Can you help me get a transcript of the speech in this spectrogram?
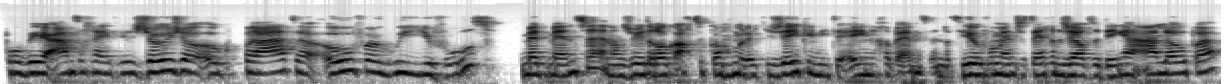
probeer aan te geven, is sowieso ook praten over hoe je je voelt met mensen. En dan zul je er ook achter komen dat je zeker niet de enige bent. En dat heel veel mensen tegen dezelfde dingen aanlopen.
